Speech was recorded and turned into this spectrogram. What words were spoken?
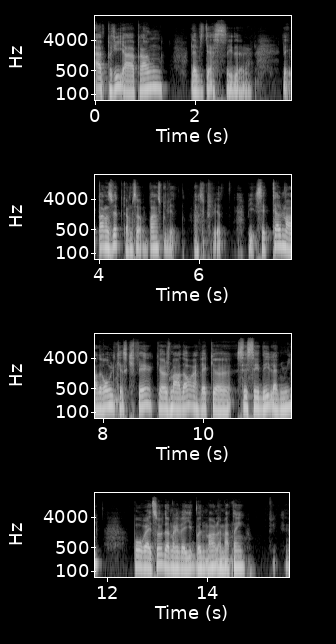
appris à apprendre la vitesse. C'est de, de- pense vite comme ça, pense plus vite, pense plus vite. Puis c'est tellement drôle qu'est-ce qu'il fait que je m'endors avec euh, CCD la nuit pour être sûr de me réveiller de bonne humeur le matin. Euh,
